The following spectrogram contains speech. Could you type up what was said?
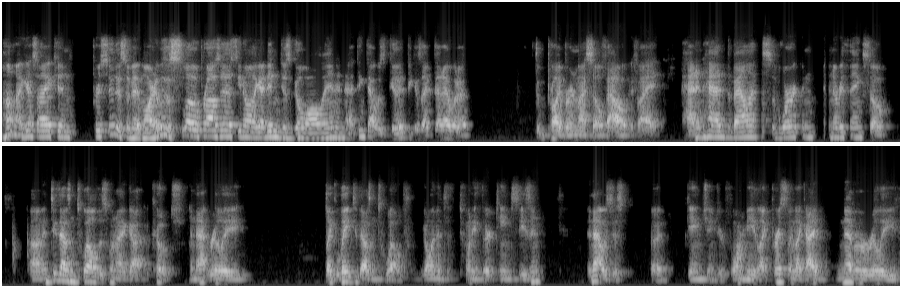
huh, I guess I can pursue this a bit more. And it was a slow process, you know, like I didn't just go all in. And I think that was good because I bet I would have probably burned myself out if I hadn't had the balance of work and, and everything. So um, in 2012 is when I got a coach, and that really, like late 2012, going into 2013 season, and that was just a game changer for me. Like personally, like I'd never really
